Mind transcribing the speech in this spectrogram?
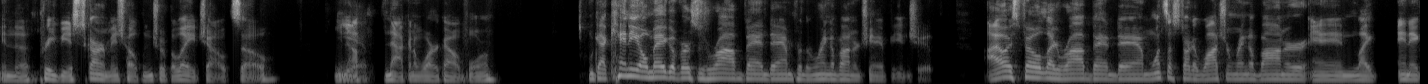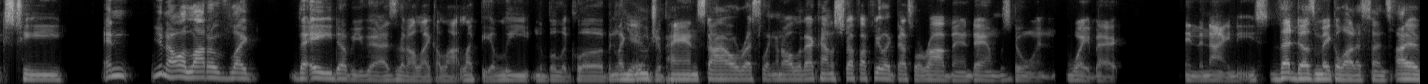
in the previous skirmish helping Triple H out. So, you know, Yeah. not going to work out for them. We got Kenny Omega versus Rob Van Dam for the Ring of Honor Championship. I always felt like Rob Van Dam, once I started watching Ring of Honor and like NXT and, you know, a lot of like the AEW guys that I like a lot, like the Elite and the Bullet Club and like Yeah. New Japan style wrestling and all of that kind of stuff. I feel like that's what Rob Van Dam was doing way back in the 90s. that does make a lot of sense. I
